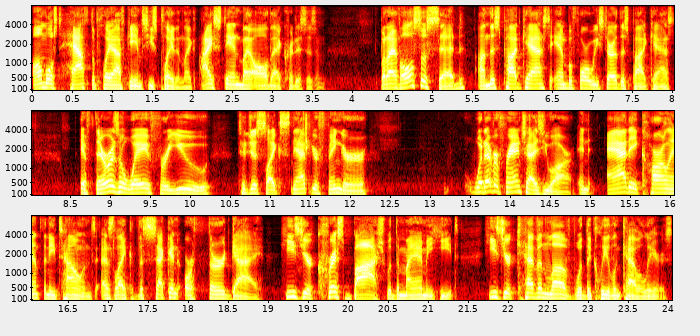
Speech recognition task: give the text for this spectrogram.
almost half the playoff games he's played in. Like, I stand by all that criticism. But I've also said on this podcast and before we started this podcast, if there is a way for you to just like snap your finger whatever franchise you are and add a Karl-Anthony Towns as like the second or third guy. He's your Chris Bosh with the Miami Heat. He's your Kevin Love with the Cleveland Cavaliers.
